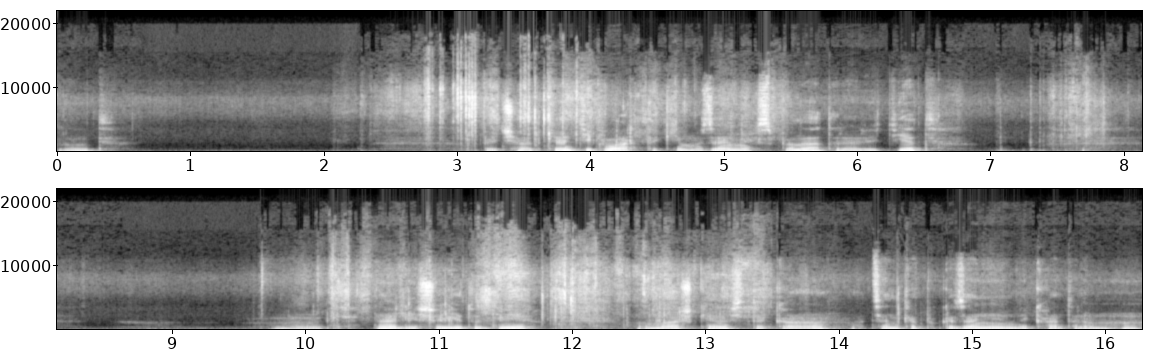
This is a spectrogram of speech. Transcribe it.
От. Печатки антиквар, такий музейний експонат, раритет. От. Далі ще є тут дві бумажки. Ось така. Оцінка показання індикатором.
